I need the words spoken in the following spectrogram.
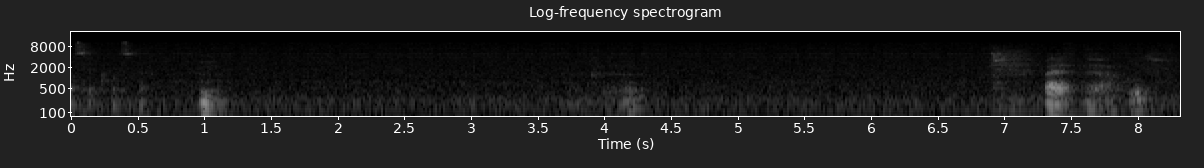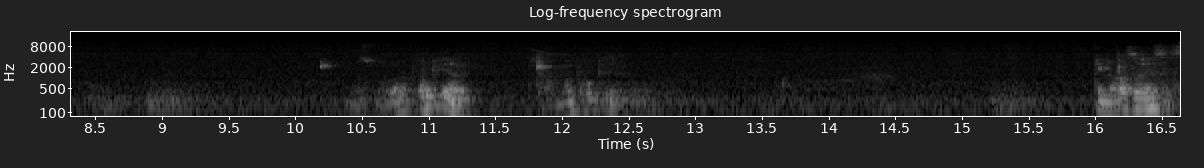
aus der Kruste. Mhm. Okay. Weil, ja, gut. Muss man mal probieren. Kann man probieren. Genau so ist es.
